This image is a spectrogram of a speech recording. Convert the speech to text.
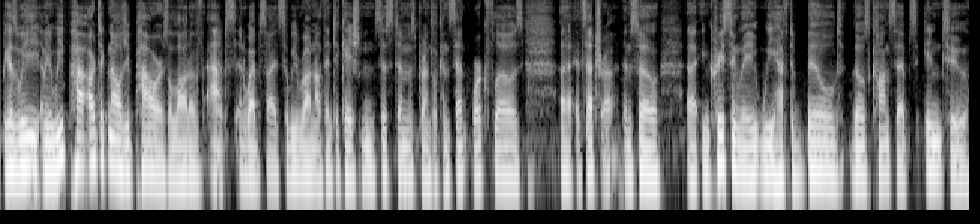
because we, I mean, we pow- our technology powers a lot of apps and websites. So we run authentication systems, parental consent workflows, uh, et cetera. And so uh, increasingly, we have to build those concepts into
